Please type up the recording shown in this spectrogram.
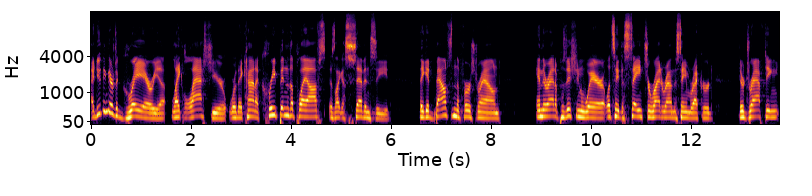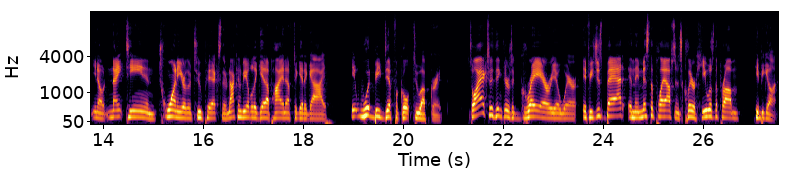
I do think there's a gray area like last year where they kind of creep into the playoffs as like a seven seed. They get bounced in the first round and they're at a position where, let's say, the Saints are right around the same record. They're drafting, you know, 19 and 20 are their two picks. They're not going to be able to get up high enough to get a guy. It would be difficult to upgrade. So I actually think there's a gray area where if he's just bad and they miss the playoffs and it's clear he was the problem, he'd be gone.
